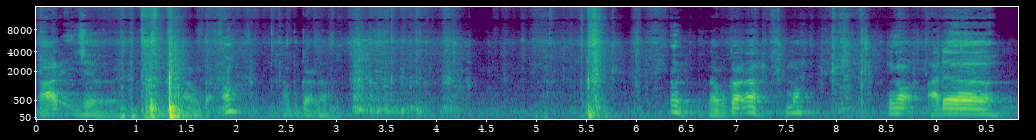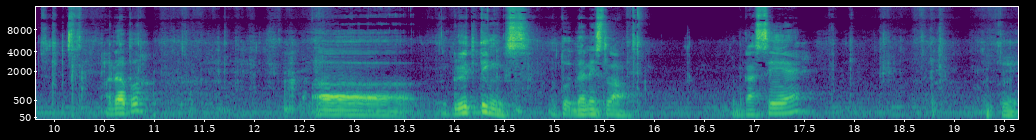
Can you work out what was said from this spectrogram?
Tarik je. Dah buka. Oh, dah buka dah. Eh, dah buka dah semua. Tengok ada ada apa? Uh, greetings untuk Dennis Lau. Terima kasih eh. Okey.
